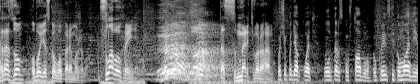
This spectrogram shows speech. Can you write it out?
Разом обов'язково переможемо. Слава Україні! Та смерть ворогам! Хочу подякувати волонтерському штабу, українській команді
